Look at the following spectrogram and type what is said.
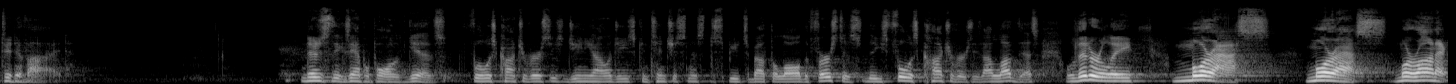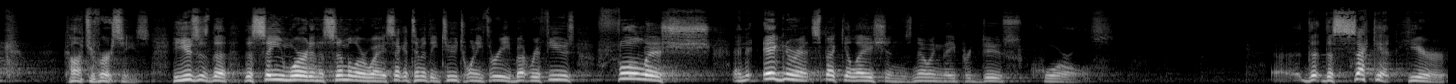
to divide. Notice the example Paul gives foolish controversies, genealogies, contentiousness, disputes about the law. The first is these foolish controversies. I love this. Literally, morass, morass, moronic controversies. He uses the, the same word in a similar way, 2 Timothy 2.23, but refuse foolish and ignorant speculations, knowing they produce quarrels. Uh, the, the second here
